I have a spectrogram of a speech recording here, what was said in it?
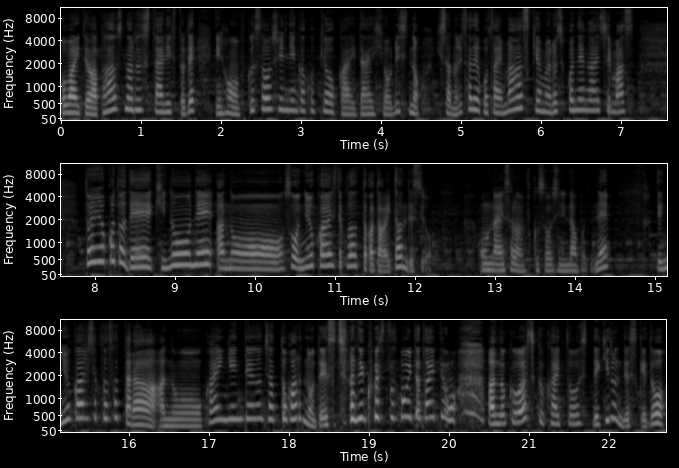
お相手はパーソナルスタイリストで日本服装心理学協会代表理事の久野理沙でございます。今日もよろしくお願いします。ということで、昨日ね、あのーそう、入会してくださった方がいたんですよ。オンラインサロン服装心理ラボでね。で、入会してくださったら、あのー会員限定のチャットがあるので、そちらにご質問いただいても、あの、詳しく回答できるんですけど、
